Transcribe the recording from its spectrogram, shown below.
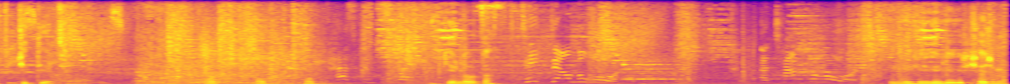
Artık ciddiyet. Hop hop hop. The Lord. Gir gir gir gir gir hiç acıma.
